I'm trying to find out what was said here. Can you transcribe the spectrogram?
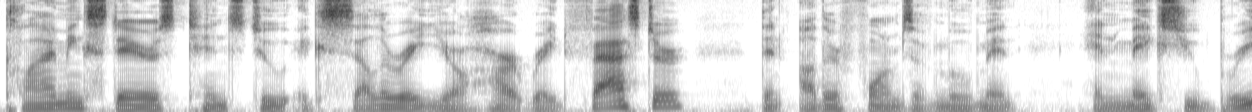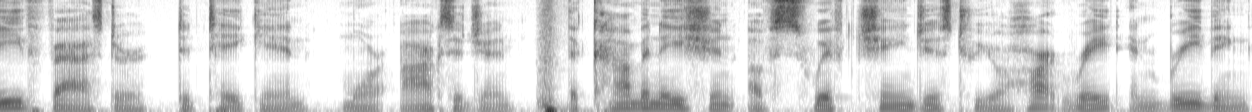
climbing stairs tends to accelerate your heart rate faster than other forms of movement and makes you breathe faster to take in more oxygen. The combination of swift changes to your heart rate and breathing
